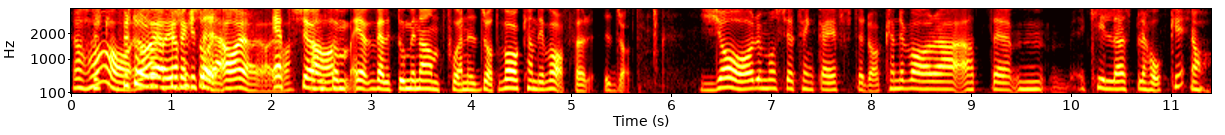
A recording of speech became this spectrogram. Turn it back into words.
Jaha, Först- förstår du ja, vad jag ja, försöker förstår. säga? Ja, ja, ett kön som är väldigt dominant på en idrott. Vad kan det vara för idrott? Ja, då måste jag tänka efter då. Kan det vara att eh, killar spelar hockey? Ja.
